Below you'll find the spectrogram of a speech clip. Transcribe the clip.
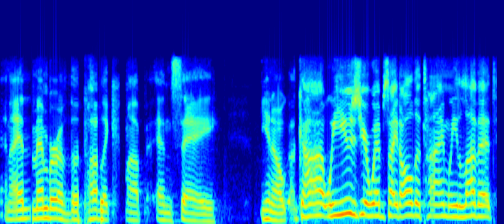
and I had a member of the public come up and say, you know, God, we use your website all the time. We love it.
